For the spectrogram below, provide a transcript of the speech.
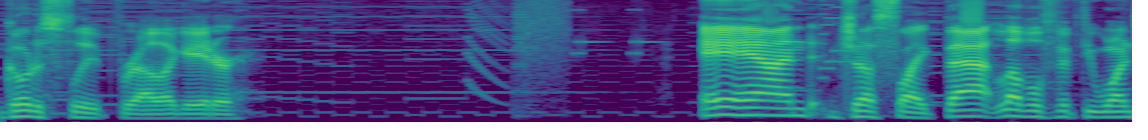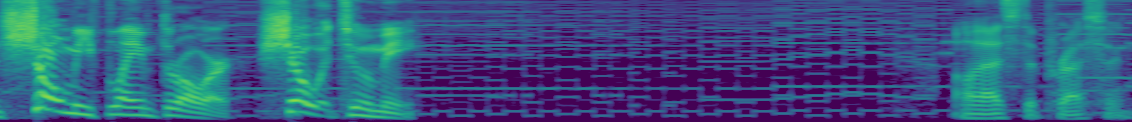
go to sleep Feraligatr. And just like that, level 51, show me flamethrower. Show it to me. Oh, that's depressing.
